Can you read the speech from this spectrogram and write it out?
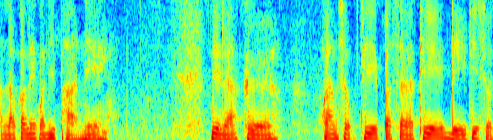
รเราก็เรียกว่านิพพานนี่เอง นี่แหละคือความสุขที่ประเสริฐที่ดีที่สุด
